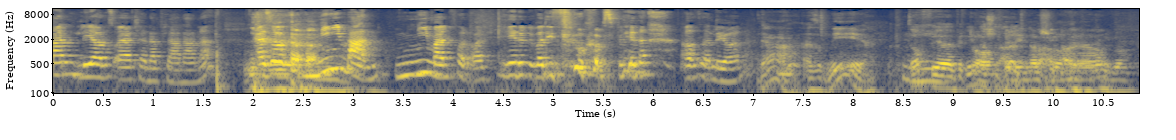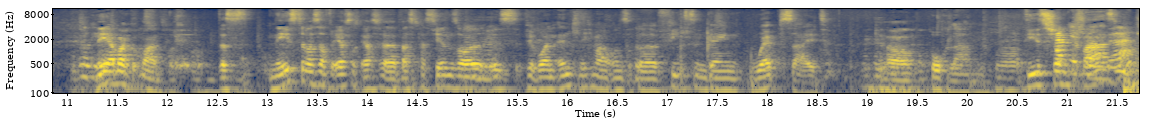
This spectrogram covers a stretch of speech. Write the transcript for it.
schon, Leon ist euer kleiner Planer, ne? Also niemand, niemand von euch redet über die Zukunftspläne, außer Leon. Ja, also nee. Doch, Nee. wir, wir reden da Doch, schon wir alle reden da drüber. schon alle Ja. drüber. Okay. Nee, aber guck mal. Das nächste, was auf erst, erst was passieren soll, Mhm. ist, wir wollen endlich mal unsere Viezengang Website Genau. hochladen. Ja. Die ist schon Habt ihr schon quasi. Merch,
